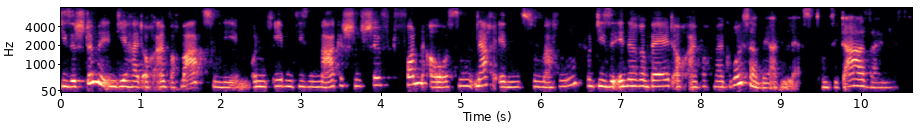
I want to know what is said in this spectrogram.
diese Stimme in dir halt auch einfach wahrzunehmen und eben diesen magischen Shift von außen nach innen zu machen und diese innere Welt auch einfach mal größer werden lässt und sie da sein lässt.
